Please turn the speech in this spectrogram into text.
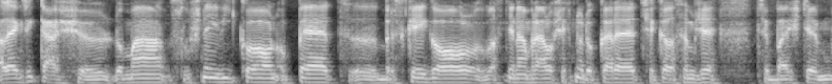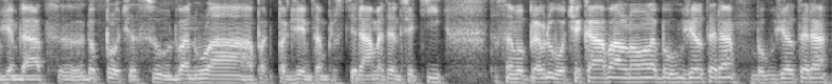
Ale jak říkáš, doma slušný výkon, opět brzký gol, vlastně nám hrálo všechno do karet, čekal jsem jsem, že třeba ještě můžeme dát eh, do poločasu 2-0 a pak, pak, že jim tam prostě dáme ten třetí. To jsem opravdu očekával, no, ale bohužel teda, bohužel teda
